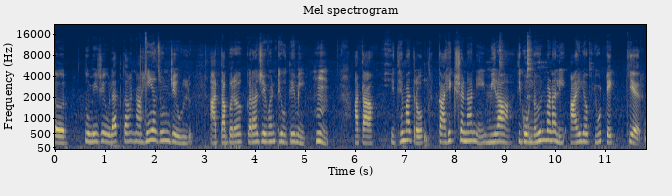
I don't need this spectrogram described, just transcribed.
तर तुम्ही जेवलात का? नाही अजून जेवल. आता बरं करा जेवण ठेवते मी. आता इथे मात्र काही क्षणाने मीरा ती गोंधळून म्हणाली I love you take care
